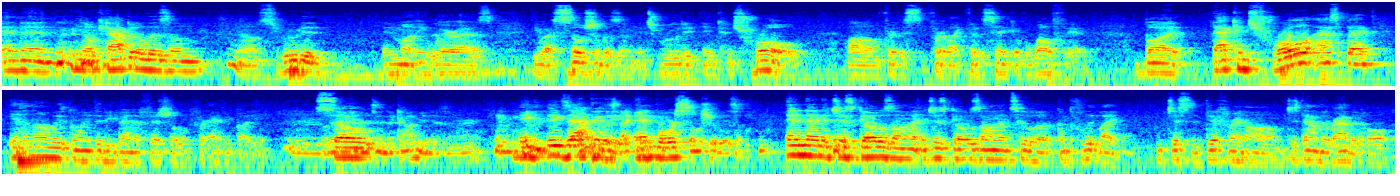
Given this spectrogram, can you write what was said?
and then you know, capitalism. You know, it's rooted in money, whereas you have socialism, it's rooted in control um, for this for like for the sake of welfare. But that control aspect isn't always going to be beneficial for everybody. Mm-hmm. So it's into communism, right? exactly, it's like and more socialism. And then it just goes on. It just goes on to a complete like just a different um just down the rabbit hole.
